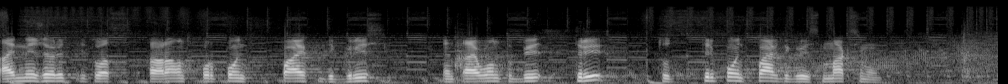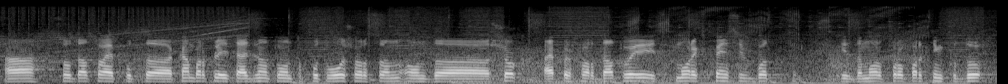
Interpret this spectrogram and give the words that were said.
I measured it, it was around 4.5 degrees and I want to be 3 to 3.5 degrees maximum uh, so that's why I put uh, camber plates I didn't want to put washers on, on the shock. I prefer that way. It's more expensive but it's the more proper thing to do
